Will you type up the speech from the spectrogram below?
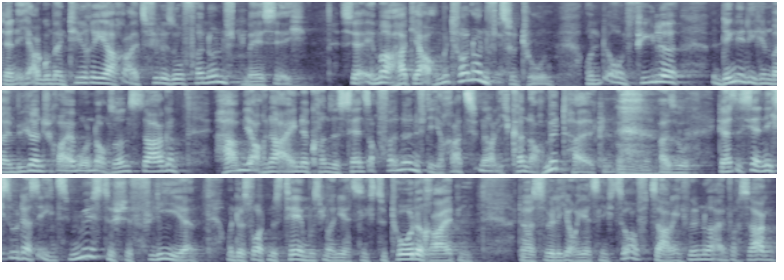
Denn ich argumentiere ja auch als Philosoph vernunftmäßig. Ist ja immer, hat ja auch mit Vernunft zu tun. Und, und viele Dinge, die ich in meinen Büchern schreibe und auch sonst sage, haben ja auch eine eigene Konsistenz, auch vernünftig, auch rational. Ich kann auch mithalten. Also das ist ja nicht so, dass ich ins Mystische fliehe. Und das Wort Mysterium muss man jetzt nicht zu Tode reiten. Das will ich auch jetzt nicht so oft sagen. Ich will nur einfach sagen,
